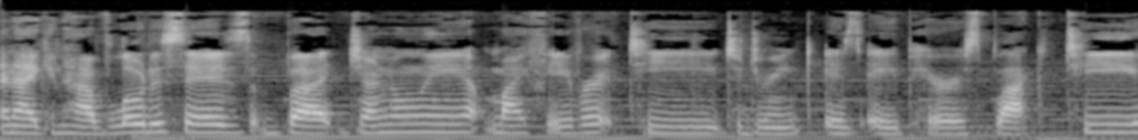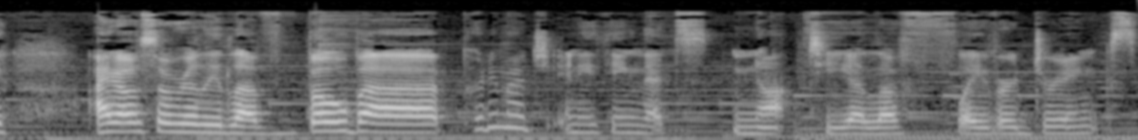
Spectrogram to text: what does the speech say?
and I can have lotuses, but generally my favorite tea to drink is a Paris black tea. I also really love boba, pretty much anything that's not tea. I love flavored drinks.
